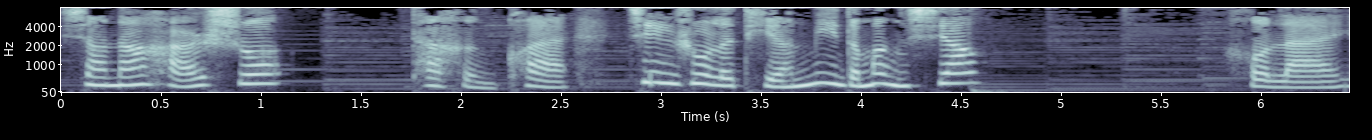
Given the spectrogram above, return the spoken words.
小男孩说：“他很快进入了甜蜜的梦乡。”后来，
